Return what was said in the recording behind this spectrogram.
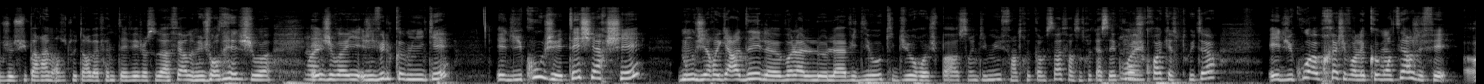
je suis pas vraiment sur Twitter BFM TV, je sais à faire de mes journées, tu vois. Et je voyais, j'ai vu le communiqué, et du coup, j'ai été chercher. Donc j'ai regardé le, voilà, la vidéo qui dure, je sais pas, 5 minutes, enfin un truc comme ça, enfin c'est un truc assez court, je crois, qui est sur Twitter. Et du coup, après, j'ai vu les commentaires, j'ai fait. Oh.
